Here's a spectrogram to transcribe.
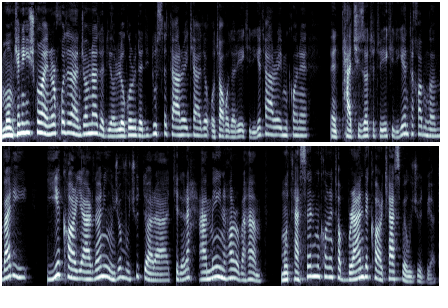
ممکنه هیچ کنه اینا رو خودت انجام ندادی یا لوگو رو دادی دوست طراحی کرده اتاقو داره یکی دیگه طراحی می‌کنه. تجهیزات تو یکی دیگه انتخاب می‌کنه. ولی یه کارگردانی اونجا وجود دارد که داره همه اینها رو به هم متصل می‌کنه تا برند کارکس به وجود بیاد.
